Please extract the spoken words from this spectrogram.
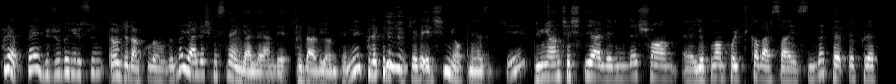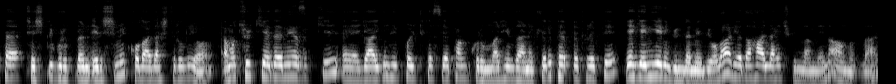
PrEP'te vücuda virüsün önceden kullanıldığında yerleşmesini engelleyen bir tedavi yöntemi. PrEP'e de Türkiye'de erişim yok ne yazık ki. Dünyanın çeşitli yerlerinde şu an e, yapılan politikalar sayesinde PEP ve PrEP'e çeşitli grupların erişimi kolaylaştırılıyor. Ama Türkiye'de ne yazık ki e, yaygın HIV politikası yapan kurumlar, HIV dernekleri PEP ve PrEP'i ya yeni yeni gündem ediyorlar ya da hala hiç gündemlerini almadılar.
